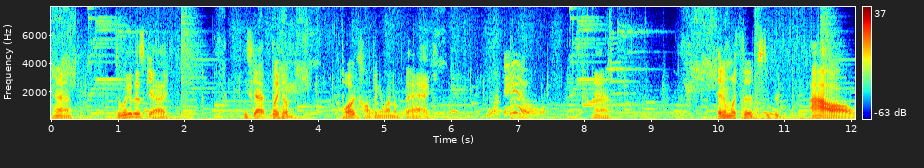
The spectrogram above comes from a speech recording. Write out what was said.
Yeah. So look at this guy. He's got like a bug humping him on the back. Ew! Yeah. Hit him with the stupid. Ow!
